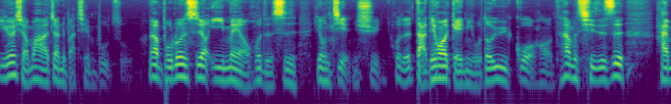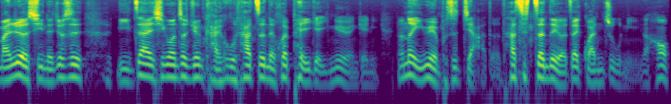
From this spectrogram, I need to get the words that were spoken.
你会想办法叫你把钱补足。那不论是用 email 或者是用简讯，或者打电话给你，我都遇过哈。他们其实是还蛮热心的，就是你在新光证券开户，他真的会配一个营业员给你。那那营业员不是假的，他是真的有在关注你，然后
